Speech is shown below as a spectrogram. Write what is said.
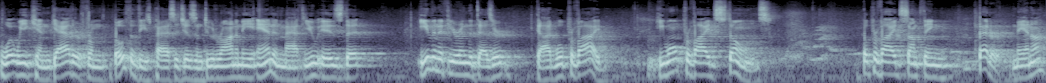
what we can gather from both of these passages in Deuteronomy and in Matthew is that even if you're in the desert, God will provide. He won't provide stones. He'll provide something better manna,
